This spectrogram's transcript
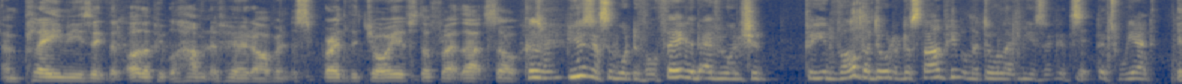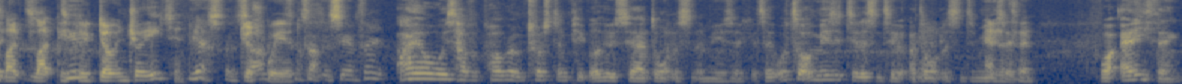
and play music that other people haven't have heard of, and to spread the joy of stuff like that. So Because music's a wonderful thing and everyone should be involved. I don't understand people that don't like music. It's it's weird. Like like people who don't enjoy eating. Yes, it's just exactly, weird. It's exactly the same thing. I always have a problem trusting people who say I don't listen to music. It's like, what sort of music do you listen to? I don't listen to music. Anything. What anything?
